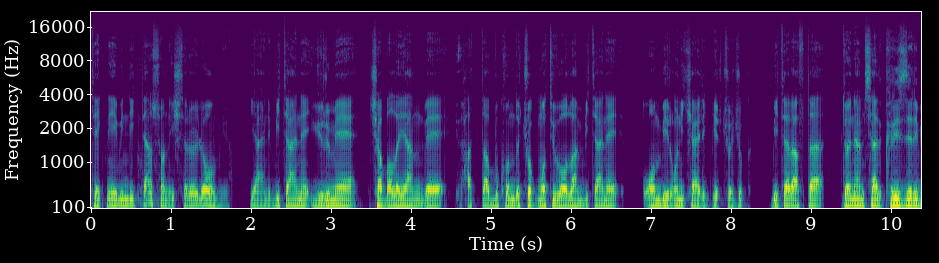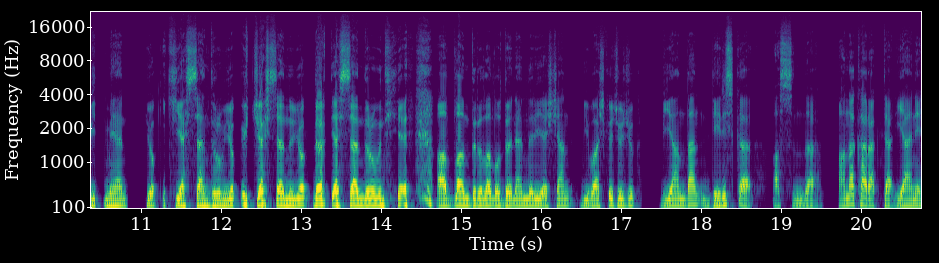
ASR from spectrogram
tekneye bindikten sonra işler öyle olmuyor. Yani bir tane yürümeye çabalayan ve hatta bu konuda çok motive olan bir tane 11-12 aylık bir çocuk. Bir tarafta dönemsel krizleri bitmeyen yok 2 yaş sendromu, yok 3 yaş sendromu, yok 4 yaş sendromu diye adlandırılan o dönemleri yaşayan bir başka çocuk. Bir yandan Deriska aslında ana karakter yani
